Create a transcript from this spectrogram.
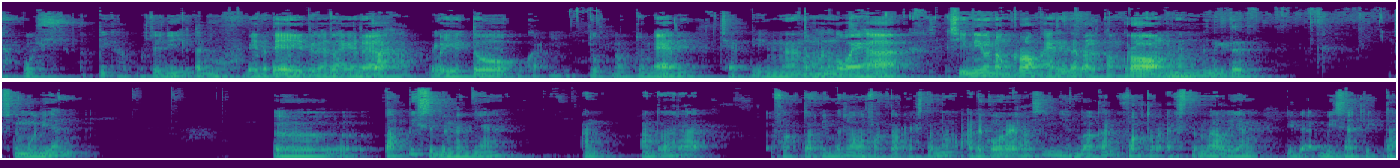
hapus ketik hapus. Jadi aduh Bete gitu kan akhirnya buka HP. ke YouTube. Buka YouTube nonton Eh, chattingan Temen nge WA sini yuk nongkrong akhirnya kita berangkat nongkrong. Hmm. gitu. Terus kemudian eh, tapi sebenarnya an- antara faktor internal dan faktor eksternal ada korelasinya. Bahkan faktor eksternal yang tidak bisa kita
